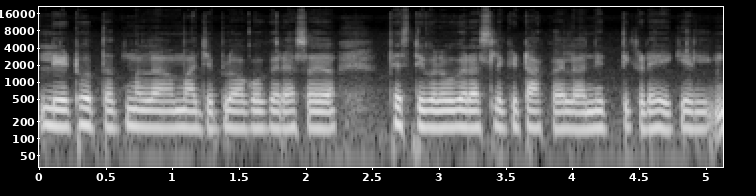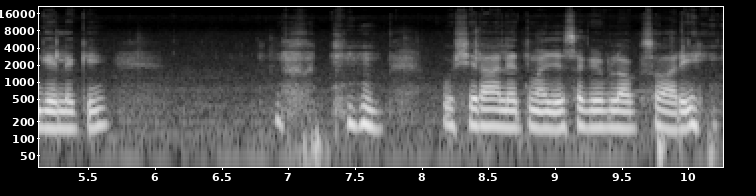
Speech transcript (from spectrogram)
लेट होतात मला माझे ब्लॉग वगैरे असं फेस्टिवल वगैरे असले की टाकायला आणि तिकडे हे केल गेलं की. उशिरा आलेत माझे सगळे ब्लॉग सॉरी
